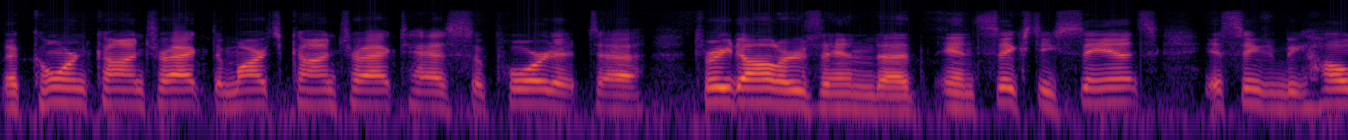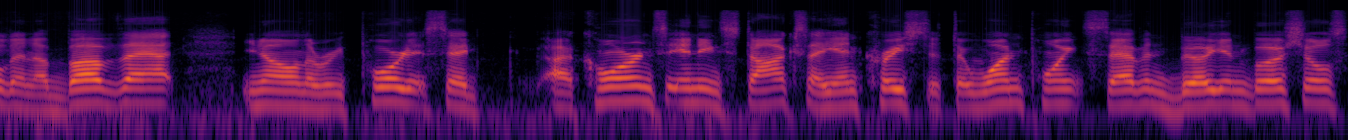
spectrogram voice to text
the corn contract, the March contract, has support at uh, three dollars and uh, and 60. It seems to be holding above that. You know, on the report it said uh, corn's ending stocks, they increased it to 1.7 billion bushels.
